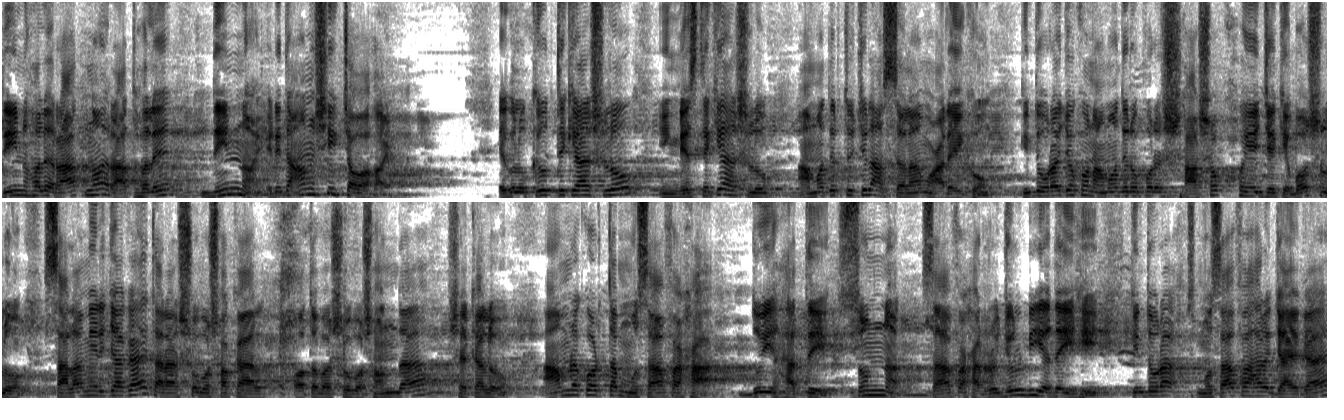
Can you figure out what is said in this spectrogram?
দিন হলে রাত নয়। রাত হলে দিন নয়। এটিতে আংশিক চাওয়া হয়। এগুলো কেউ থেকে আসলো? ইংরেজ থেকে আসলো। আমাদের তো ছিল, আসসালামু আলাইকুম। কিন্তু ওরা যখন আমাদের উপরে শাসক হয়ে জেকে বসল, সালামের জায়গায় তারা শুভ সকাল অথবা শুভ সন্ধ্যা শেখালো। আমরা করতাম মুসাফাহা, দুই হাতে সুন্নাত, সাফাহার রজুল বিয়াদেহি কিন্তু ওরা মুসাফাহার জায়গায়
